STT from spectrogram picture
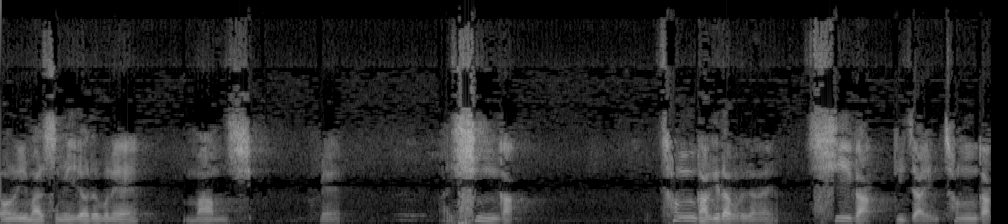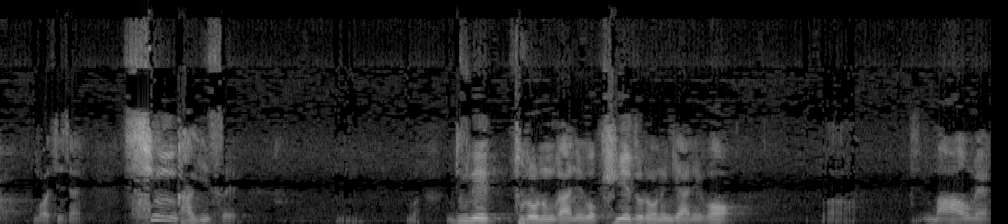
오늘 이 말씀이 여러분의 마음심에 심각, 청각이라고 그러잖아요. 시각 디자인, 청각 뭐 디자인, 심각이 있어요. 뭐 눈에 들어오는 거 아니고 귀에 들어오는 게 아니고 어, 마음에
